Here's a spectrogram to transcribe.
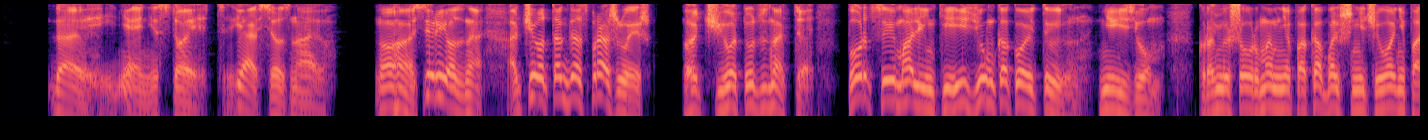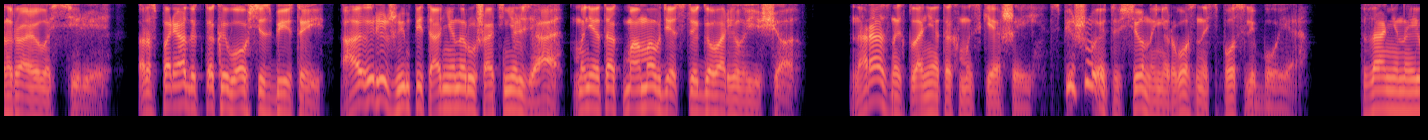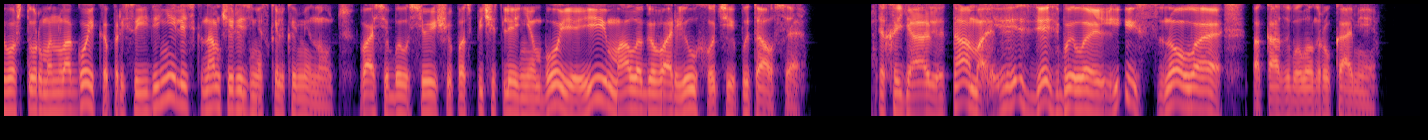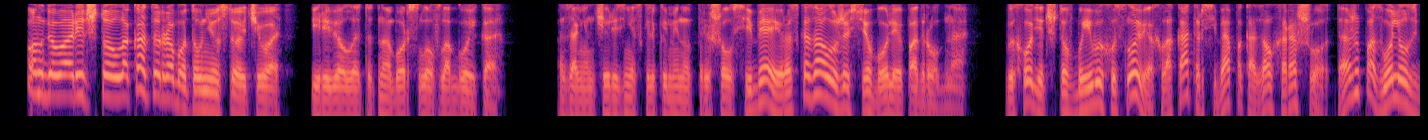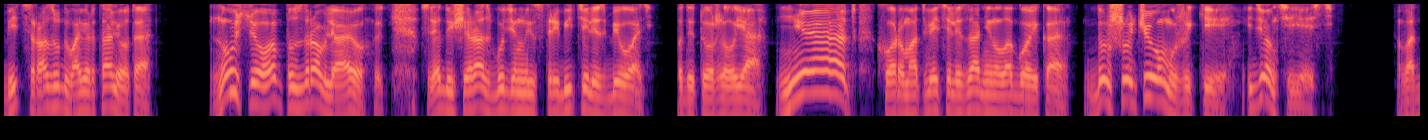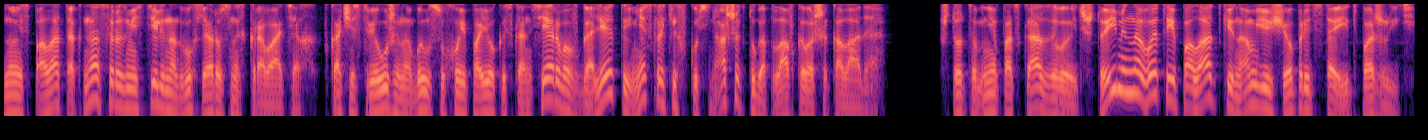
Да, не, не стоит. Я все знаю. Ага, серьезно? А чего тогда спрашиваешь? А чего тут знать-то? Порции маленькие, изюм какой-то. Не изюм. Кроме шаурмы мне пока больше ничего не понравилось, Сирии. Распорядок так и вовсе сбитый, а режим питания нарушать нельзя. Мне так мама в детстве говорила еще». На разных планетах мы с Кешей. Спешу это все на нервозность после боя. Занин и его штурман Лагойко присоединились к нам через несколько минут. Вася был все еще под впечатлением боя и мало говорил, хоть и пытался. «Так я там, и здесь было, и снова...» — показывал он руками. «Он говорит, что локатор работал неустойчиво», — перевел этот набор слов Логойко. Занин через несколько минут пришел в себя и рассказал уже все более подробно. Выходит, что в боевых условиях локатор себя показал хорошо, даже позволил сбить сразу два вертолета. «Ну все, поздравляю. В следующий раз будем истребители сбивать», — подытожил я. «Нет!» — хором ответили Занин Логойко. «Да шучу, мужики. Идемте есть». В одной из палаток нас разместили на двухъярусных кроватях. В качестве ужина был сухой паек из консервов, галет и нескольких вкусняшек тугоплавкого шоколада. Что-то мне подсказывает, что именно в этой палатке нам еще предстоит пожить.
